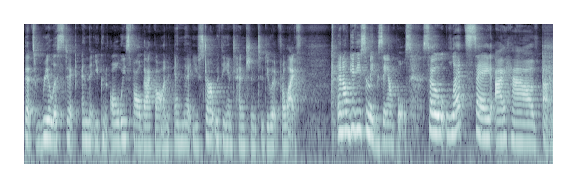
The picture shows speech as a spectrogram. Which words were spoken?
that's realistic and that you can always fall back on and that you start with the intention to do it for life. And I'll give you some examples. So let's say I have, um,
